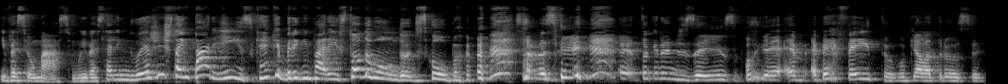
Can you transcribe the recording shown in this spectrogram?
E vai ser o máximo, e vai ser lindo. E a gente tá em Paris. Quem é que briga em Paris? Todo mundo, desculpa. Sabe assim? Eu tô querendo dizer isso porque é, é perfeito o que ela trouxe.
